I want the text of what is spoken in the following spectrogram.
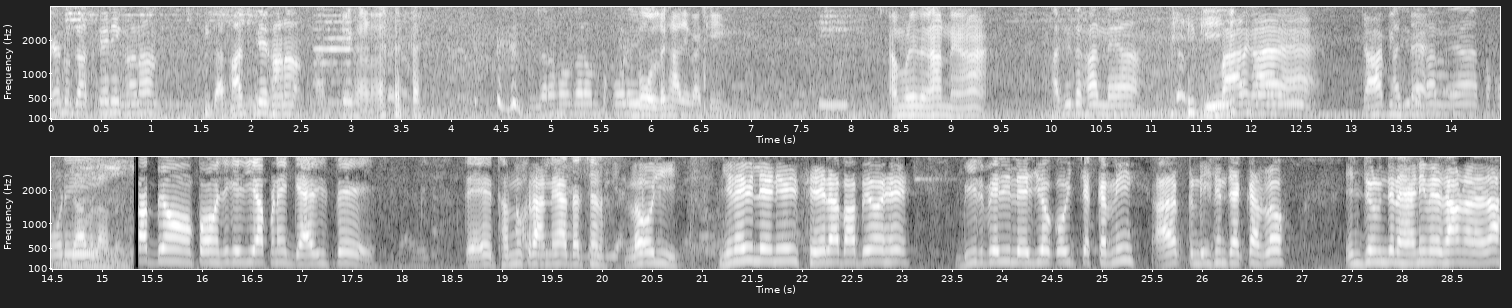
ਇਹਨੂੰ ਦੱਸ ਕੇ ਨਹੀਂ ਖਾਣਾ ਹੱਸ ਕੇ ਖਾਣਾ। ਹੱਸ ਕੇ ਖਾਣਾ। ਗਰਮੋ ਗਰਮ ਪਕੌੜੇ। ਬੋਲ ਦਿਖਾ ਦੇ ਬਾਕੀ। ਅਮਲੀ ਦਿਖਾਣੇ ਆ। ਅਸੀਂ ਦਿਖਾਉਂਦੇ ਆ। ਕੀ? ਬਾਹਰ ਖਾ ਚਾਹ ਅਸੀਂ ਪੀਂਦਾ। ਹੈ। ਦਿਖਾਉਂਦੇ ਆ ਪਕੌੜੇ। ਬਾਬਿਓ ਪਹੁੰਚ ਗਏ ਜੀ ਆਪਣੇ ਗੈਰੇਜ ਤੇ। ਤੇ ਤੁਹਾਨੂੰ ਕਰਾਣੇ ਆ ਦਰਸ਼ਨ। ਲਓ ਜੀ ਜਿਹਨੇ ਵੀ ਲੈਣੀ ਹੋਈ ਸੇਲ ਆ ਬਾਬਿਓ ਇਹ। 20 ਰੁਪਏ ਦੀ ਲੈ ਜਿਓ ਕੋਈ ਚੱਕਰ ਨਹੀਂ। ਆ ਕੰਡੀਸ਼ਨ ਚੈੱਕ ਕਰ ਲਓ। ਇੰਜਨ ਉਂਜਨ ਹੈ ਨਹੀਂ ਮੇਰੇ ਹਿਸਾਬ ਨਾਲ ਇਹਦਾ।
